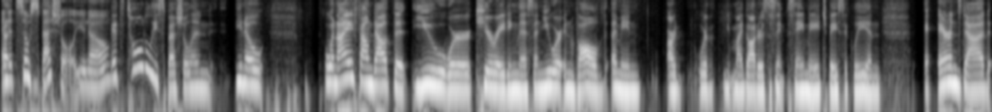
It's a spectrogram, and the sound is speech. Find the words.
and it's so special you know It's totally special. And, you know, when I found out that you were curating this and you were involved, I mean, our we're my daughter is the same same age basically, and Aaron's dad,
